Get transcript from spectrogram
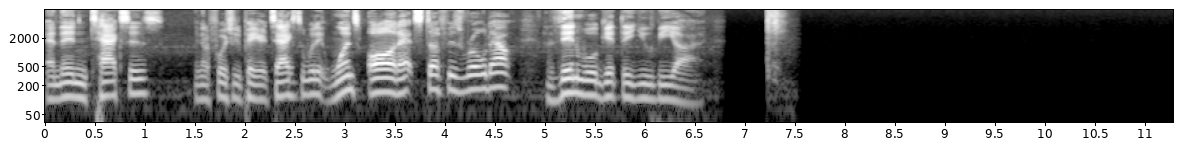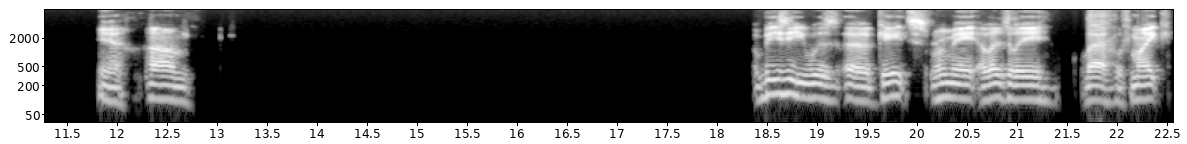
and then taxes. They're gonna force you to pay your taxes with it. Once all that stuff is rolled out, then we'll get the UBI. Yeah. Um was uh Gates' roommate allegedly left with Mike.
